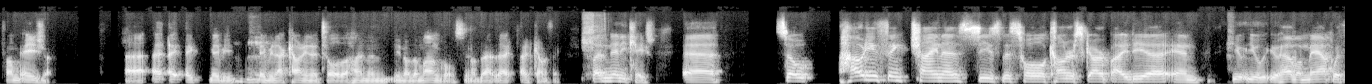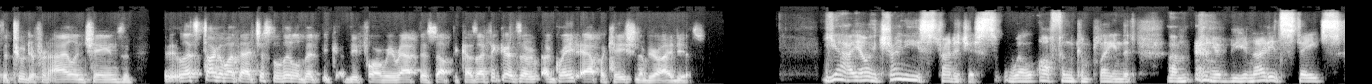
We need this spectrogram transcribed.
from Asia. Uh, I, I, maybe mm-hmm. maybe not counting Attila the Hun and you know the Mongols, you know that that, that kind of thing. But in any case, uh, so how do you think China sees this whole counterscarp idea? And you you you have a map with the two different island chains. Let's talk about that just a little bit before we wrap this up, because I think it's a, a great application of your ideas. Yeah, you know, Chinese strategists will often complain that um, the United States,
